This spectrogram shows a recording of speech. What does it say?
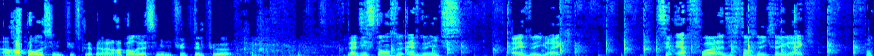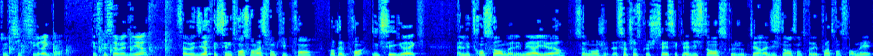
un rapport de similitude, ce que j'appellerais le rapport de la similitude, tel que la distance de f de x à f de y, c'est R fois la distance de x à y pour tout x, y dans E. Qu'est-ce que ça veut dire? Ça veut dire que c'est une transformation qui prend, quand elle prend x et y, elle les transforme, elle les met ailleurs. Seulement, la seule chose que je sais, c'est que la distance que j'obtiens, la distance entre les points transformés,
